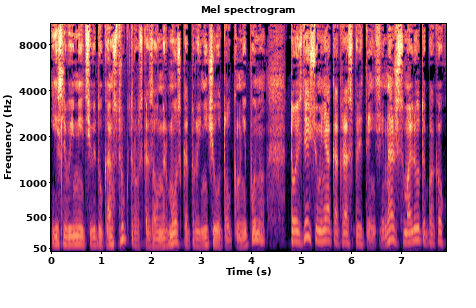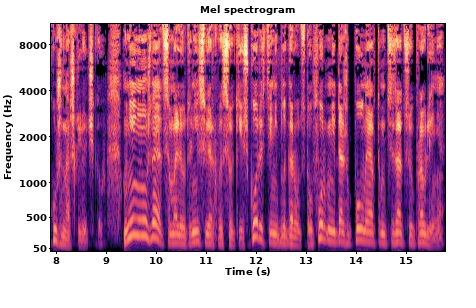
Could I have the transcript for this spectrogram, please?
Если вы имеете в виду конструкторов, сказал Мермоз, который ничего толком не понял, то здесь у меня как раз претензии. Наши самолеты пока хуже наших летчиков. Мне не нужны от самолета ни сверхвысокие скорости, ни благородство форм, ни даже полная автоматизация управления.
